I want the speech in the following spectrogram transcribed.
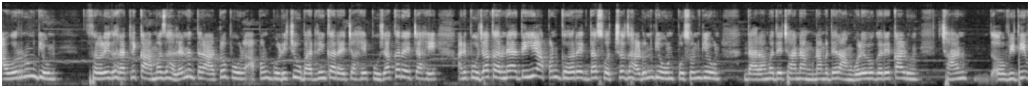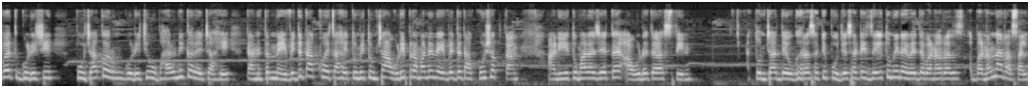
आवरून घेऊन सगळी घरातली कामं झाल्यानंतर आटोपून आपण गुढीची उभारणी करायची आहे पूजा करायची आहे आणि पूजा करण्याआधीही आपण घर एकदा स्वच्छ झाडून घेऊन पुसून घेऊन दारामध्ये छान अंगणामध्ये रांगोळी वगैरे काढून छान विधिवत गुढीची पूजा करून गुढीची उभारणी करायची आहे. त्यानंतर नैवेद्य दाखवायचा आहे. तुम्ही तुमच्या आवडीप्रमाणे नैवेद्य दाखवू शकता आणि तुम्हाला जे काही आवडत असतील तुमच्या देवघरासाठी पूजेसाठी जे तुम्ही नैवेद्य बनवणार बनवणार असाल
